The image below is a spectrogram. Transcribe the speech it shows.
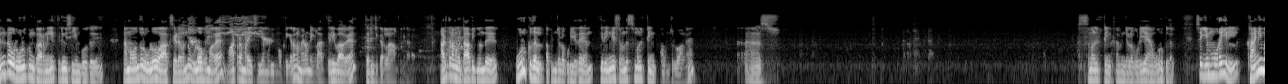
எந்த ஒரு ஒடுக்கும் காரணியை தெரிவு செய்யும் போது நம்ம வந்து ஒரு உலோக ஆக்சைடை வந்து உலோகமாக மாற்றமடை செய்ய முடியும் அப்படிங்கிற நம்ம என்ன பண்ணிக்கலாம் தெளிவாக தெரிஞ்சுக்கிறலாம் அப்படிங்கிறாங்க அடுத்து நமக்கு டாபிக் வந்து உருக்குதல் அப்படின்னு சொல்லக்கூடியது இது இங்கிலீஷில் வந்து ஸ்மெல்டிங் அப்படின்னு சொல்லுவாங்க. ஸ்மெல்ட்டிங் ஸ்மெல்டிங் அப்படின்னு சொல்லக்கூடிய உருக்குதல். ஸோ இம்முறையில் கனிம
